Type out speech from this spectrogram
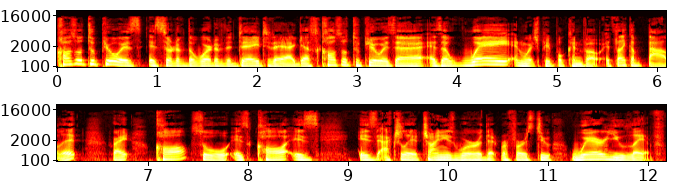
거소투표 is, is sort of the word of the day today, I guess. 거소투표 is a, is a way in which people can vote. It's like a ballot, right? 거소 is, 거 is, is actually a Chinese word that refers to where you live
